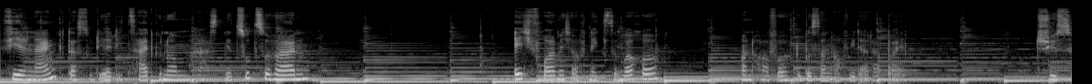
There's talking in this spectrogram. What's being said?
Vielen Dank, dass du dir die Zeit genommen hast, mir zuzuhören. Ich freue mich auf nächste Woche und hoffe, du bist dann auch wieder dabei. Tschüss.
